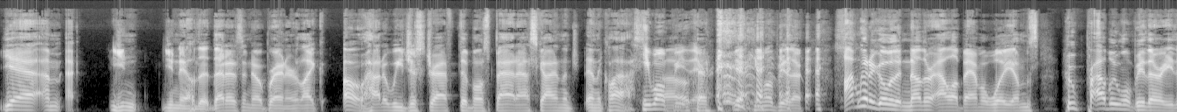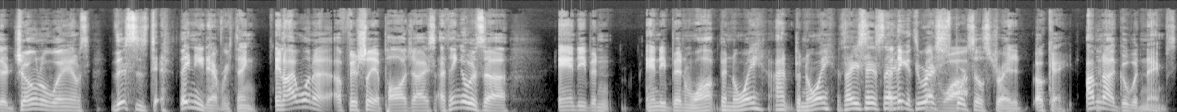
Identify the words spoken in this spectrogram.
Yeah, um, you you nailed it. That is a no brainer. Like, oh, how do we just draft the most badass guy in the in the class? He won't uh, be okay. there. yeah, he won't be there. I'm going to go with another Alabama Williams who probably won't be there either. Jonah Williams. This is they need everything, and I want to officially apologize. I think it was uh Andy Ben Andy Benoit Benoit Benoit. Is that how you say his name? I think it's he writes Sports Illustrated. Okay, I'm not good with names.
